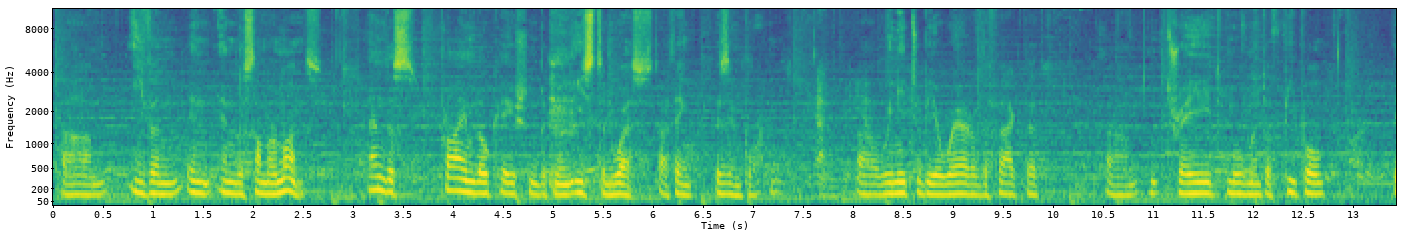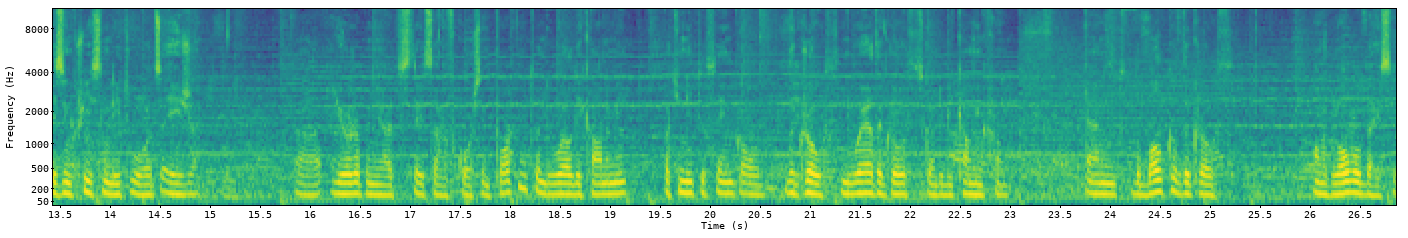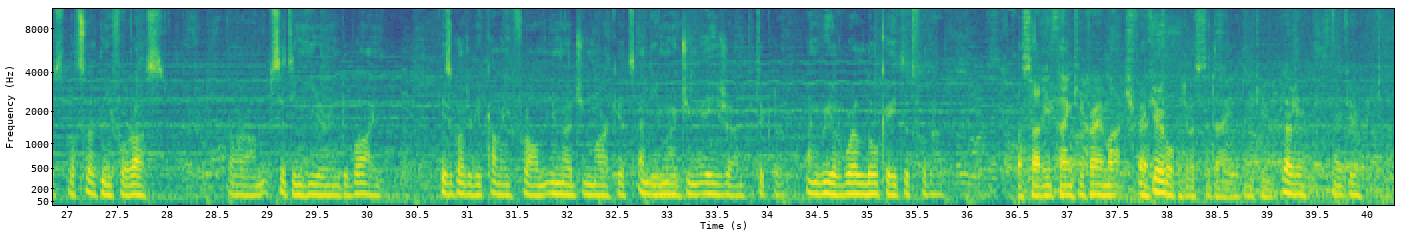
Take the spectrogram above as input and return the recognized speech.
um, even in, in the summer months. And this prime location between east and west, I think, is important. Uh, we need to be aware of the fact that um, trade, movement of people is increasingly towards Asia. Uh, Europe and the United States are of course important in the world economy, but you need to think of the growth and where the growth is going to be coming from. And the bulk of the growth on a global basis, but certainly for us, um, sitting here in Dubai, is going to be coming from emerging markets and emerging Asia in particular. And we are well located for that. Asadi, thank you very much for talking to us today. Thank you. Pleasure. Thank you.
